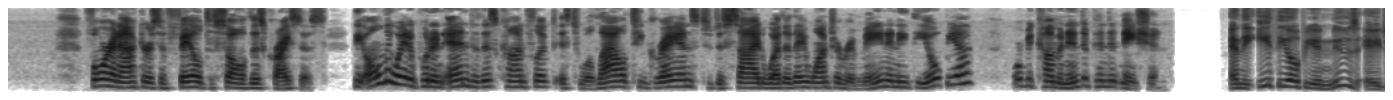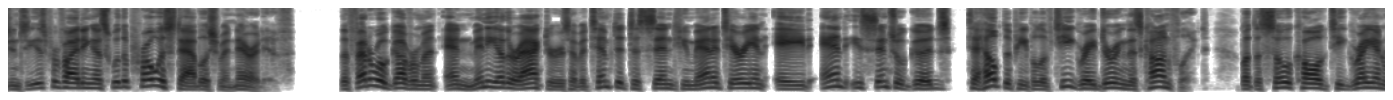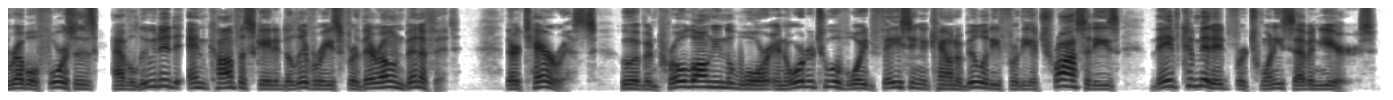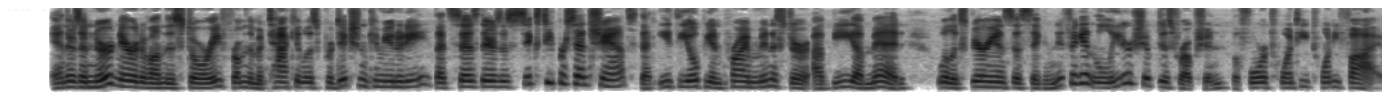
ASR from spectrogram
Foreign actors have failed to solve this crisis. The only way to put an end to this conflict is to allow Tigrayans to decide whether they want to remain in Ethiopia or become an independent nation and the Ethiopian news agency is providing us with a pro establishment narrative. The federal government and many other actors have attempted to send humanitarian aid and essential goods to help the people of Tigray during this conflict, but the so called Tigrayan rebel forces have looted and confiscated deliveries for their own benefit. They're terrorists who have been prolonging the war in order to avoid facing accountability for the atrocities they've committed for 27 years. And there's a nerd narrative on this story from the Metaculus prediction community that says there's a 60% chance that Ethiopian Prime Minister Abiy Ahmed will experience a significant leadership disruption before 2025.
